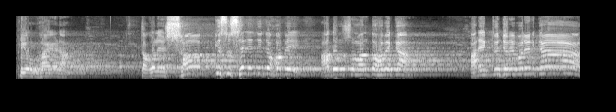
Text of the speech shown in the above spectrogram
প্রিয় ভাইয়েরা তাহলে সব কিছু ছেড়ে দিতে হবে। আদর্শ মানতে হবে কার? আর একটু জোরে বলেন কার?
